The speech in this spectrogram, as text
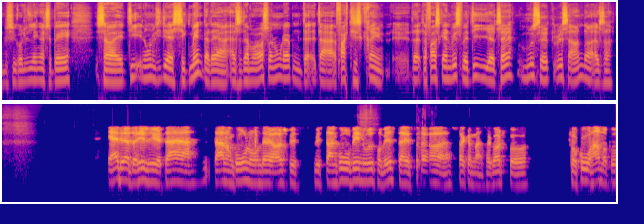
hvis vi går lidt længere tilbage. Så øh, de, nogle af de der segmenter der, altså der må også være nogle af dem, der, der er faktisk ren, øh, der, der faktisk er en vis værdi i at tage, modsat visse andre, altså. Ja, det er der helt sikkert. Der er, der er nogle gode nogen der også. Hvis, hvis der er en god vind ude fra Vestdag, så, så kan man så godt få, få god hammer på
